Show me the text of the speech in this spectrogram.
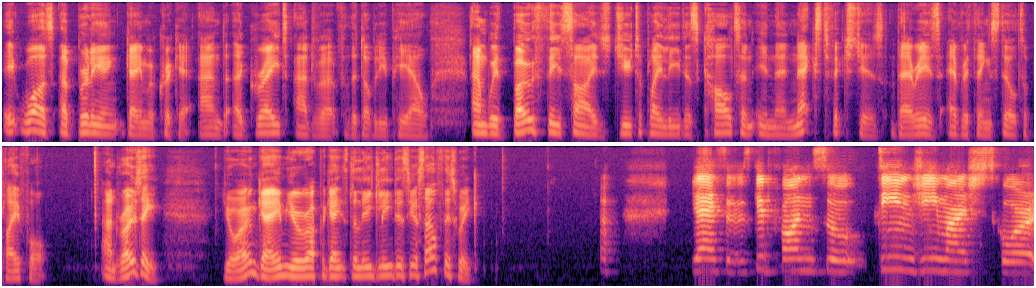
It was a brilliant game of cricket and a great advert for the WPL. And with both these sides due to play leaders Carlton in their next fixtures, there is everything still to play for. And Rosie, your own game, you were up against the league leaders yourself this week. Yes, it was good fun. So D&G managed to score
